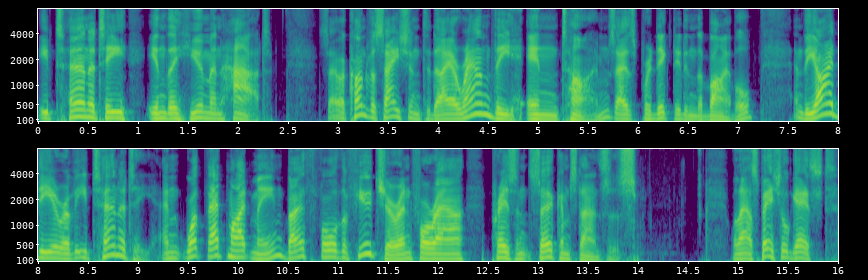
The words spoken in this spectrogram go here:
eternity in the human heart. So, a conversation today around the end times, as predicted in the Bible, and the idea of eternity and what that might mean both for the future and for our present circumstances. Well, our special guest,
